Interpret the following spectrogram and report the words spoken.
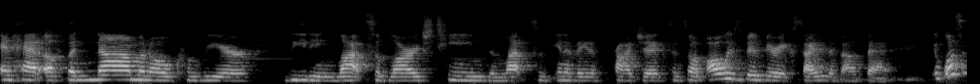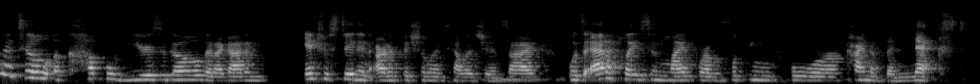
and had a phenomenal career leading lots of large teams and lots of innovative projects. And so I've always been very excited about that. It wasn't until a couple years ago that I got in, interested in artificial intelligence. I was at a place in life where I was looking for kind of the next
